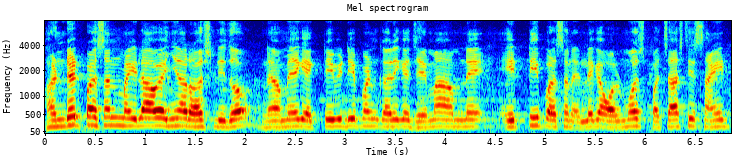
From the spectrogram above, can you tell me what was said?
હંડ્રેડ પર્સન્ટ મહિલાઓએ અહીંયા રસ લીધો ને અમે એક એક્ટિવિટી પણ કરી કે જેમાં અમને એટ્ટી પર્સન્ટ એટલે કે ઓલમોસ્ટ પચાસથી સાઠ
